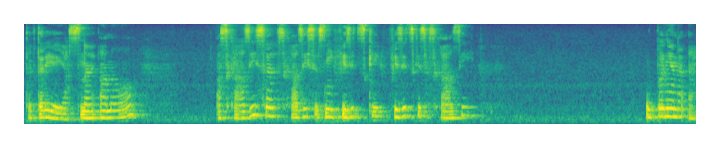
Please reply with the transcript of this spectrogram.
Tak tady je jasné ano. A schází se, schází se s ní fyzicky, fyzicky se schází. Úplně ne.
